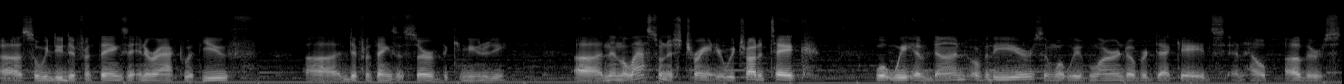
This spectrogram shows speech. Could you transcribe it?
Uh, so we do different things that interact with youth, uh, different things that serve the community. Uh, and then the last one is training. We try to take what we have done over the years and what we've learned over decades and help others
